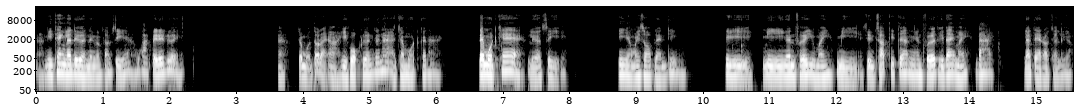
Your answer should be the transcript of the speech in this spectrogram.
อะนี่แท่งละเดือนหนึ่งสองสามสี่วาดไปเรื่อยๆอะจะหมดเท่าไหร่อะอีกหกเดือนก็น่าอาจจะหมดก็ได้ แต่หมดแค่เหลือสี่นี่ยังไม่ซอฟต์แลนดิ้งสี่มีเงินเฟ้ออยู่ไหมมีสินทรัพย์ที่เต้นเงินเฟ้อถือได้ไหมได้ แล้วแต่เราจะเลือก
